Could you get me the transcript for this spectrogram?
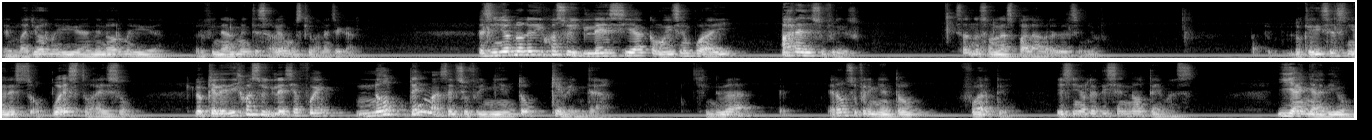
en mayor medida, en menor medida, pero finalmente sabemos que van a llegar. El Señor no le dijo a su iglesia, como dicen por ahí, pare de sufrir. Esas no son las palabras del Señor. Lo que dice el Señor es opuesto a eso. Lo que le dijo a su iglesia fue, no temas el sufrimiento que vendrá. Sin duda, era un sufrimiento fuerte. Y el Señor les dice, no temas. Y añadió,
